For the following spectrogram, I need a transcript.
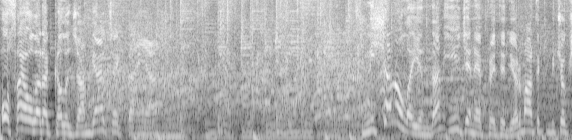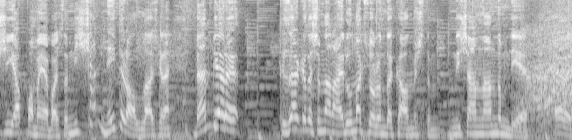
posay olarak kalacağım gerçekten ya. Nişan olayından iyice nefret ediyorum. Artık birçok işi yapmamaya başladım. Nişan nedir Allah aşkına? Ben bir ara kız arkadaşımdan ayrılmak zorunda kalmıştım. Nişanlandım diye. Evet.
